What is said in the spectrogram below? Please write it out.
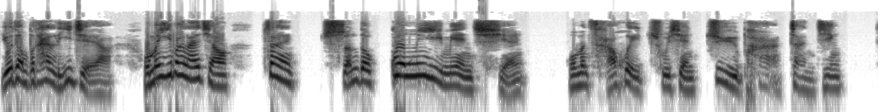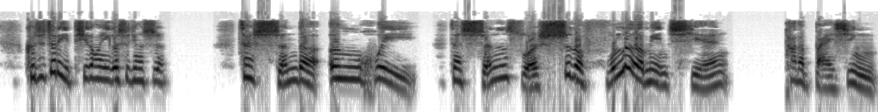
有点不太理解呀。我们一般来讲，在神的公义面前，我们才会出现惧怕战惊。可是这里提到一个事情是。在神的恩惠，在神所施的福乐面前，他的百姓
